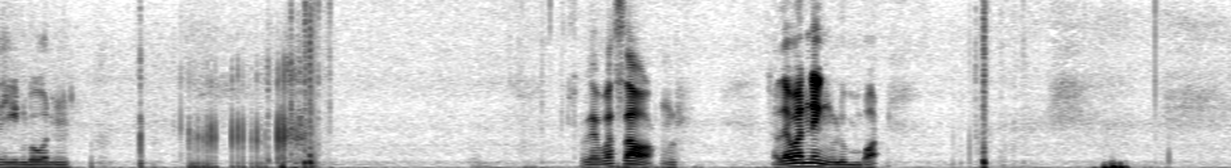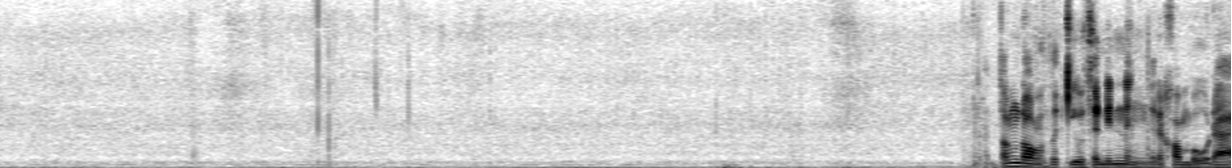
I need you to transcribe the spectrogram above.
ลีนบนเขาเรียกว่าสองเขาเรียกว่าหนึ่งลุมบอท ต้องดองสกิลสักนิดหนึ่งจะได้คอมโบได้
